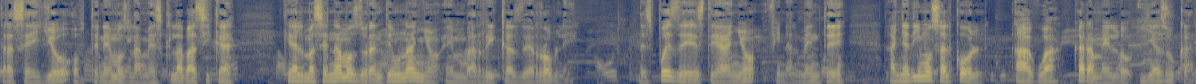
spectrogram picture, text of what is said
Tras ello obtenemos la mezcla básica que almacenamos durante un año en barricas de roble. Después de este año, finalmente, añadimos alcohol, agua, caramelo y azúcar.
